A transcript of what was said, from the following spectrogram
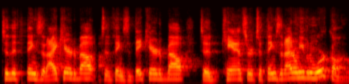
to the things that I cared about, to the things that they cared about, to cancer, to things that I don't even work on.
